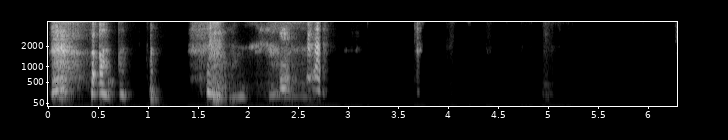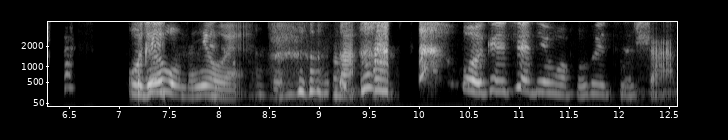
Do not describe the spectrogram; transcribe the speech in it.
我觉得我没有哎 我可以确定我不会自杀。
